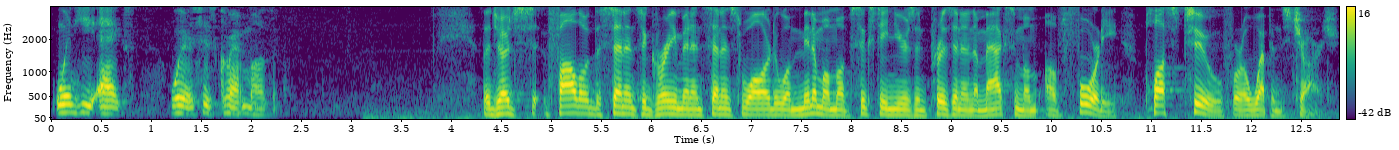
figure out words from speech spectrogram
when he asks, Where's his grandmother? The judge followed the sentence agreement and sentenced Waller to a minimum of 16 years in prison and a maximum of 40, plus two for a weapons charge.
